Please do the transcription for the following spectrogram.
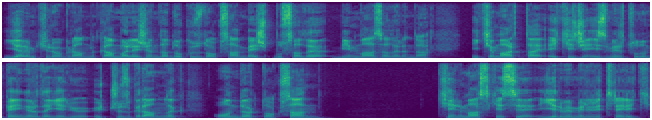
yarım kilogramlık ambalajında 9.95 bu salı bin mağazalarında. 2 Mart'ta ekici İzmir tulum peyniri de geliyor. 300 gramlık 14.90. Kil maskesi 20 mililitrelik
